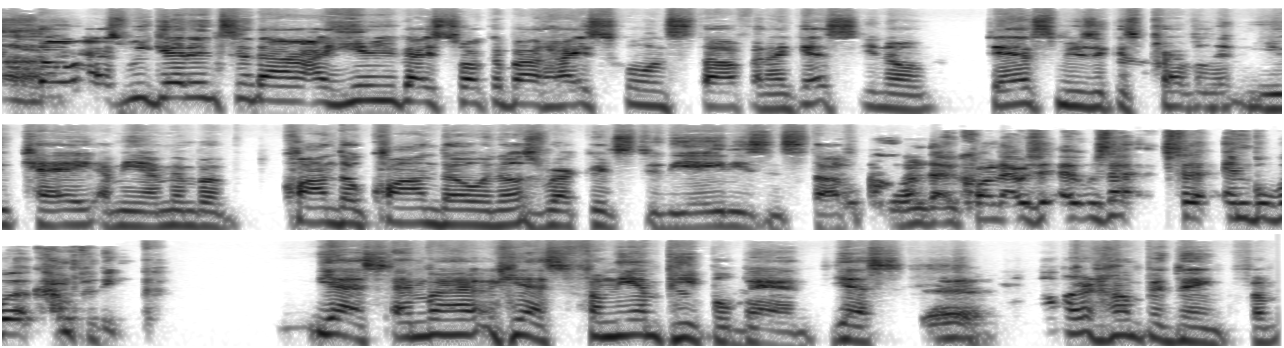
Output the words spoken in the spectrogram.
so as we get into that, I hear you guys talk about high school and stuff, and I guess you know dance music is prevalent in the UK. I mean, I remember Quando Quando and those records through the '80s and stuff. Quando, Quando, was it was that uh, Engelbert Humperdinck? Yes, and uh, yes, from the M People band. Yes, Yeah. Albert Humperdinck from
